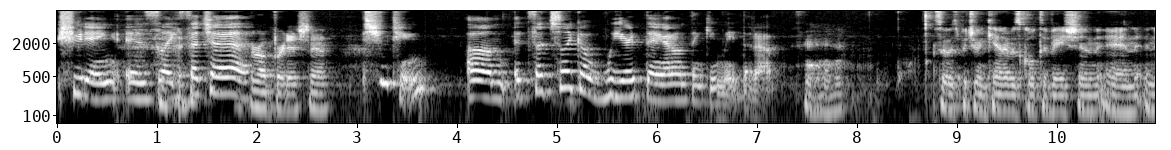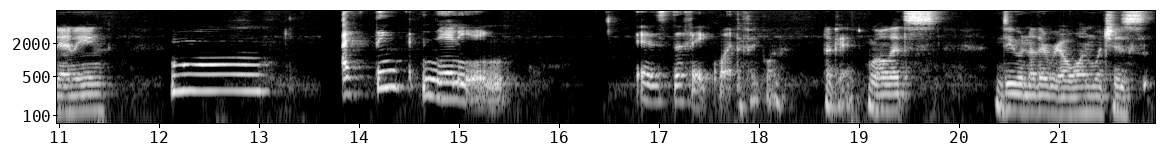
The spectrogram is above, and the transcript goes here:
Shooting is like such a We're all British now. shooting. Um, it's such like a weird thing. I don't think you made that up. So it's between cannabis cultivation and nannying. Mm, I think nannying is the fake one. The fake one. Okay. Well, let's do another real one, which is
